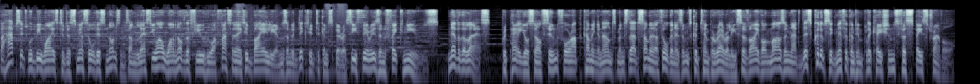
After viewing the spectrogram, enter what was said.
Perhaps it would be wise to dismiss all this nonsense unless you are one of the few who are fascinated by aliens and addicted to conspiracy theories and fake news. Nevertheless, Prepare yourself soon for upcoming announcements that some Earth organisms could temporarily survive on Mars and that this could have significant implications for space travel.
